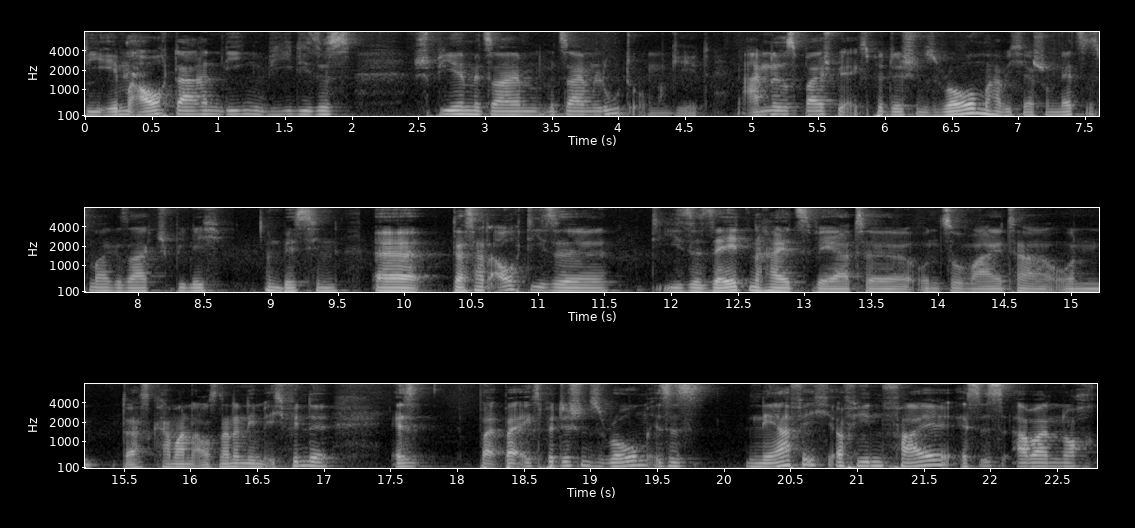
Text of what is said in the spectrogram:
die eben auch darin liegen, wie dieses Spiel mit seinem, mit seinem Loot umgeht. Ein anderes Beispiel, Expeditions Rome, habe ich ja schon letztes Mal gesagt, spiele ich ein bisschen. Äh, das hat auch diese, diese Seltenheitswerte und so weiter und das kann man auseinandernehmen. Ich finde, es, bei, bei Expeditions Rome ist es nervig auf jeden Fall. Es ist aber noch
